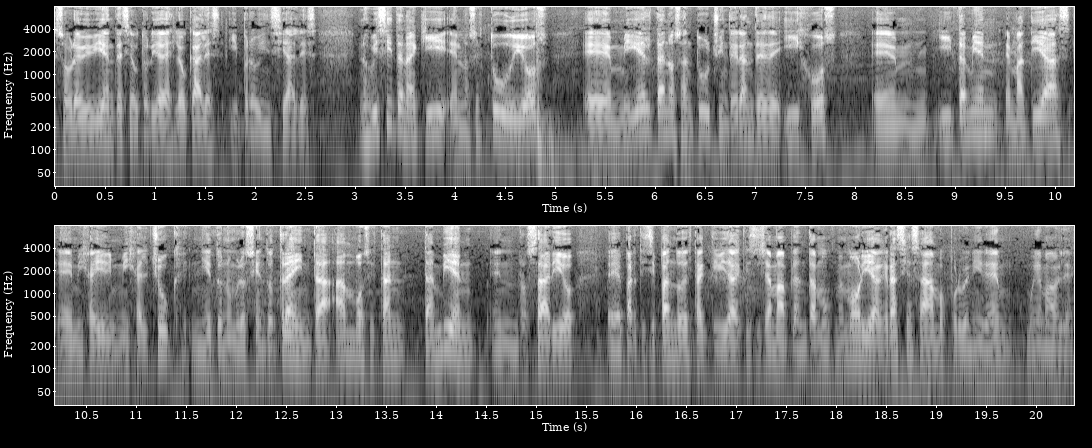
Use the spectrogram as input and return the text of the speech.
sobrevivientes y autoridades locales y provinciales. Nos visitan aquí en los estudios Miguel Tano Santucci, integrante de Hijos, Em, y también eh, Matías eh, Mijail Mijalchuk, nieto número 130, ambos están también en Rosario eh, participando de esta actividad que se llama Plantamos Memoria. Gracias a ambos por venir, eh, muy amable.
